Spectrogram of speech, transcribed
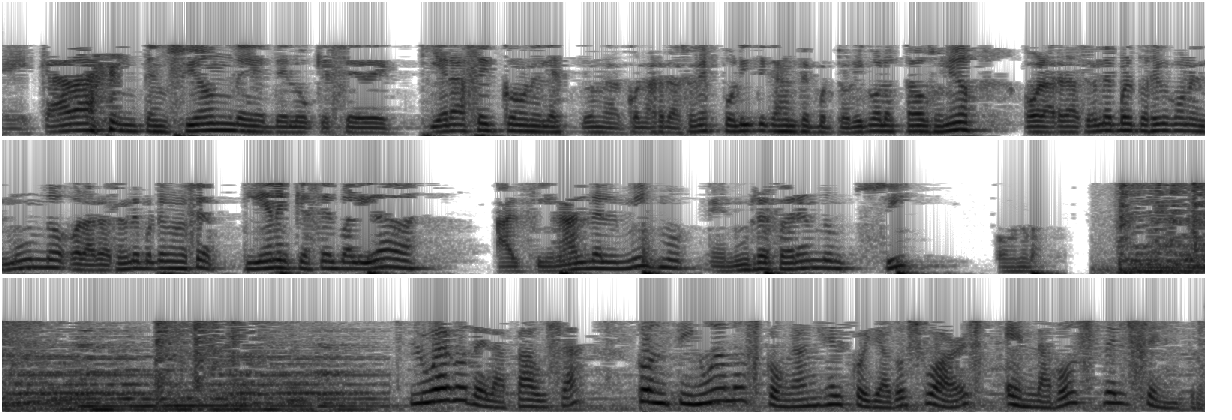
eh, cada intención de, de, lo que se quiera hacer con, el, con, las relaciones políticas entre Puerto Rico y los Estados Unidos, o la relación de Puerto Rico con el mundo, o la relación de Puerto Rico con el sea, tienen que ser validadas al final del mismo en un referéndum, sí o no. Luego de la pausa, continuamos con Ángel Collado Schwartz en La Voz del Centro.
